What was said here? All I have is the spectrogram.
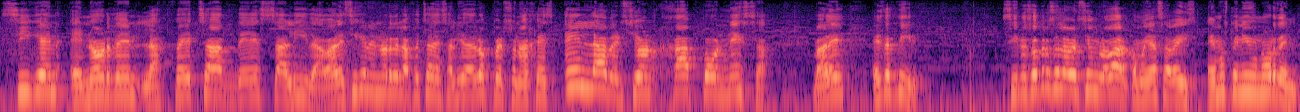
siguen en orden la fecha de salida, ¿vale? Siguen en orden la fecha de salida de los personajes en la versión japonesa, ¿vale? Es decir, si nosotros en la versión global, como ya sabéis, hemos tenido un orden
